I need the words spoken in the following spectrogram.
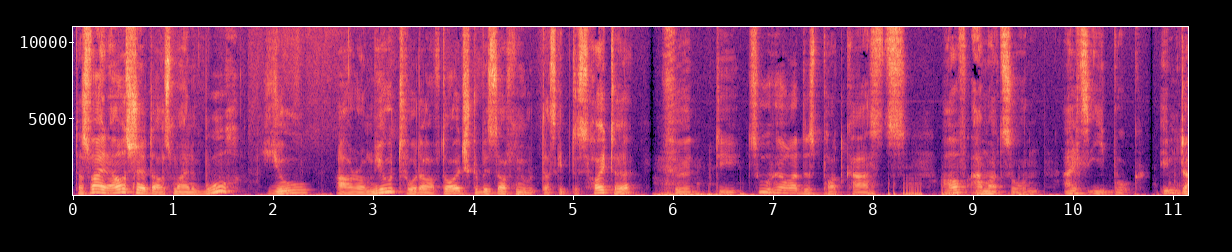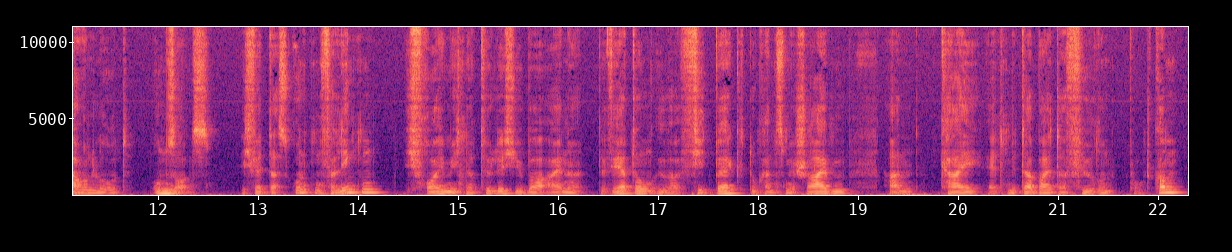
Das war ein Ausschnitt aus meinem Buch You are on mute oder auf Deutsch, du bist auf mute. Das gibt es heute für die Zuhörer des Podcasts auf Amazon als E-Book im Download umsonst. Ich werde das unten verlinken. Ich freue mich natürlich über eine Bewertung, über Feedback. Du kannst mir schreiben an kai.mitarbeiterführen.com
